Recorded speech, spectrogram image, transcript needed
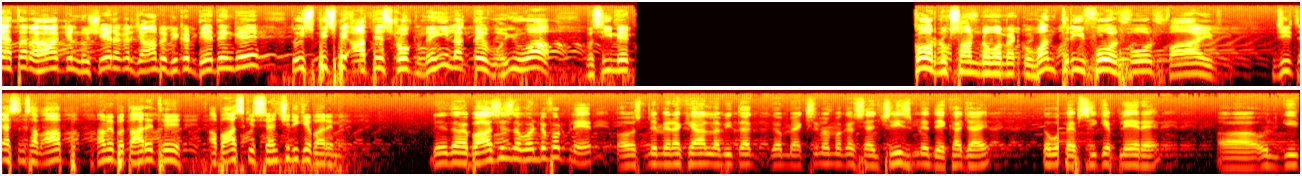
कहता रहा कि नुशेर अगर यहाँ पे विकेट दे देंगे तो इस पिच पे आते स्ट्रोक नहीं लगते। वही हुआ। वसीम एक और नुकसान नोवामेट को। One three four four five जी एहसन साहब आप हमें बता रहे थे अब्बास की सेंचुरी के बारे में। Abbas is a wonderful player और उसने मेरा ख्याल अभी तक मैक्सिमम अगर सेंचुरीज में देखा जाए तो वो पेप्सी के प्लेयर हैं। उनकी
